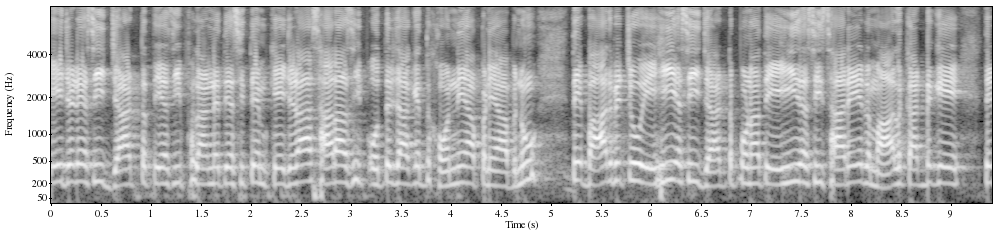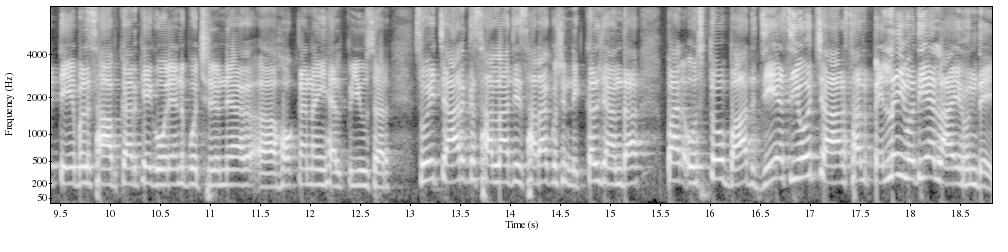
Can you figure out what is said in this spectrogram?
ਇਹ ਜਿਹੜੇ ਅਸੀਂ ਜੱਟ ਤੇ ਅਸੀਂ ਫਲਾਣੇ ਤੇ ਅਸੀਂ ਧਮਕੇ ਜਿਹੜਾ ਸਾਰਾ ਅਸੀਂ ਉੱਧਰ ਜਾ ਕੇ ਦਿਖਾਉਂਦੇ ਆ ਆਪਣੇ ਆਪ ਨੂੰ। ਤੇ ਬਾਅਦ ਵਿੱਚ ਉਹ ਇਹੀ ਅਸੀਂ ਜੱਟ ਪੁਣਾ ਤੇ ਇਹੀ ਅਸੀਂ ਸਾਰੇ ਰਮਾਲ ਕੱਢ ਕੇ ਤੇ ਟੇਬਲ ਸਾਫ਼ ਕਰਕੇ ਗੋਰਿਆਂ ਨੂੰ ਪੁੱਛ ਰਹੇ ਹੁੰਦੇ ਆ how can I help you sir so ਇਹ 4 ਸਾਲਾਂ 'ਚ ਸਾਰਾ ਕੁਝ ਨਿਕਲ ਜਾਂਦਾ। ਪਰ ਉਸ ਤੋਂ ਬਾਅਦ ਜੇ ਅਸੀਂ ਉਹ 4 ਸਾਲ ਪਹਿਲਾਂ ਹੀ ਵਧੀਆ ਲਾਏ ਹੁੰਦੇ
